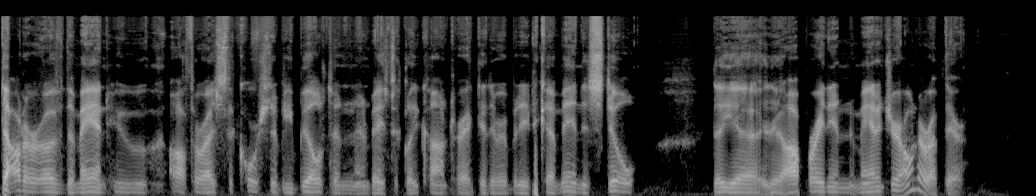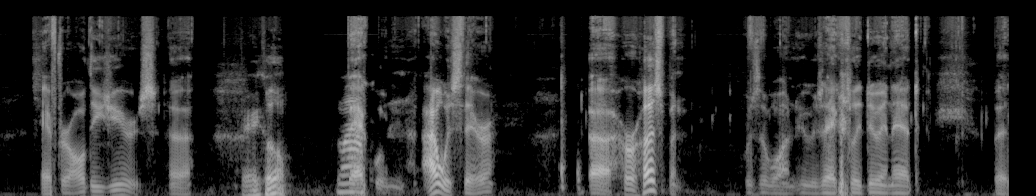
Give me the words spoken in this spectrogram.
daughter of the man who authorized the course to be built and, and basically contracted everybody to come in is still the uh, the operating manager owner up there after all these years. Uh, very cool. Wow. Back when I was there, uh, her husband was the one who was actually doing that, but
